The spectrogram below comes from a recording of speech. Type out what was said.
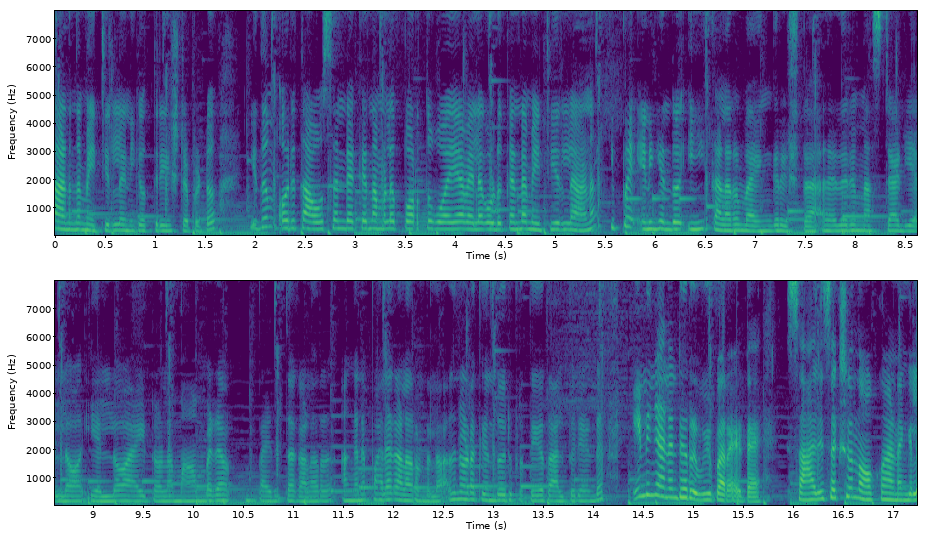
കാണുന്ന മെറ്റീരിയൽ എനിക്ക് ഒത്തിരി ഇഷ്ടപ്പെട്ടു. ഇതും ഒരു തൗസൻഡ് ഒക്കെ നമ്മൾ പുറത്ത് പോയാൽ വില കൊടുക്കേണ്ട മെറ്റീരിയലാണ് ഇപ്പം എനിക്കെന്തോ ഈ കളർ ഭയങ്കര ഇഷ്ടമാണ് അതായത് ഒരു മസ്റ്റാർഡ് യെല്ലോ യെല്ലോ ആയിട്ടുള്ള മാമ്പഴ പഴുത്ത കളർ അങ്ങനെ പല കളറുണ്ടല്ലോ അതിനോടൊക്കെ എന്തോ ഒരു പ്രത്യേക താല്പര്യമുണ്ട്. ഇനി ഞാൻ എന്റെ റിവ്യൂ പറയട്ടെ. സാരി സെക്ഷൻ നോക്കുകയാണെങ്കിൽ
